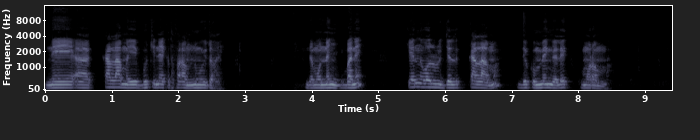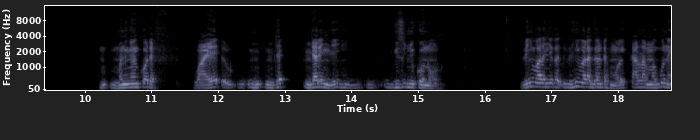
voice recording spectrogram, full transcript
ne kàllaama yi bu ci nekk dafa am nu muy doxe demoon nañ ba ne kenn warul jël kàllaama di ko méngale moroom ma mën ngeen ko def waaye njariñ li gisuñu ko noonu li ñu war a njëkk li ñu war a gën a def mooy kàllaama gu ne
